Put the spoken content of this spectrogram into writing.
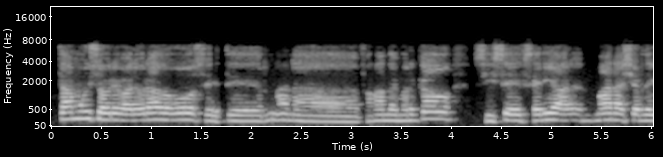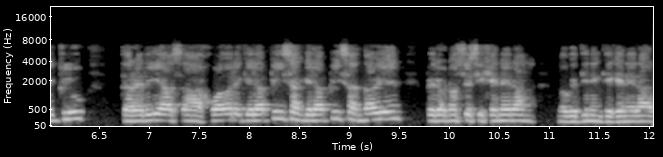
Está muy sobrevalorado vos, este, Hernán, a Fernando Mercado. Si se, sería manager del club, traerías a jugadores que la pisan, que la pisan, está bien, pero no sé si generan lo que tienen que generar.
